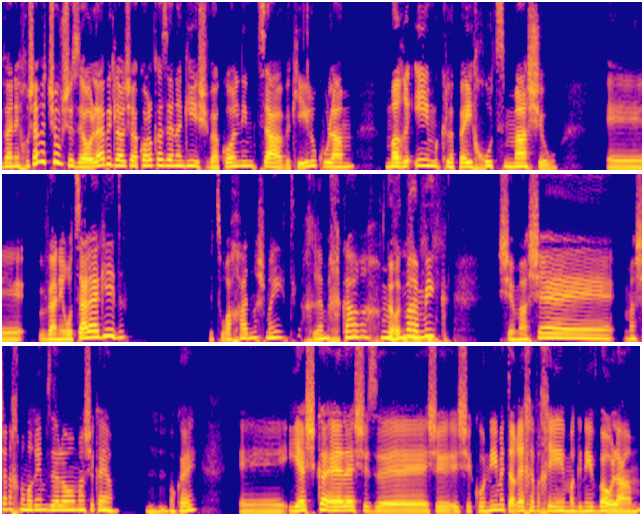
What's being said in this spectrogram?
ואני חושבת שוב שזה עולה בגלל שהכל כזה נגיש והכל נמצא, וכאילו כולם מראים כלפי חוץ משהו. אה, ואני רוצה להגיד, בצורה חד משמעית, אחרי מחקר מאוד מעמיק, שמה ש... מה שאנחנו מראים זה לא מה שקיים, אוקיי? mm-hmm. Okay? Uh, יש כאלה שזה, ש, שקונים את הרכב הכי מגניב בעולם,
